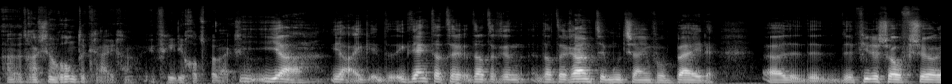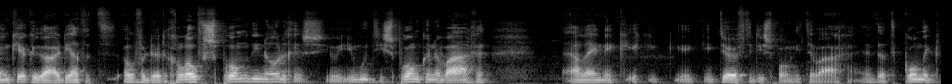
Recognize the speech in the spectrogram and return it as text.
uh, het rationeel rond te krijgen via die godsbewijzen. Ja, ja ik, ik denk dat er, dat, er een, dat er ruimte moet zijn voor beide. De, de, de, filosoof Søren Kierkegaard die had het over de, de geloofssprong die nodig is. Je, je moet die sprong kunnen wagen. Alleen ik, ik, ik, ik, durfde die sprong niet te wagen. Dat kon ik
